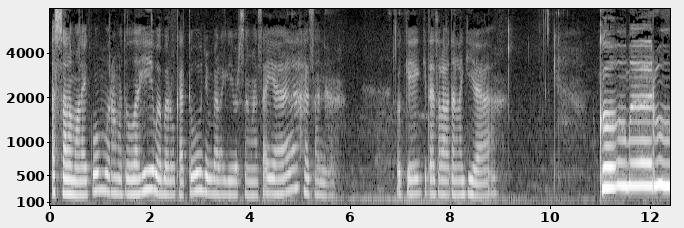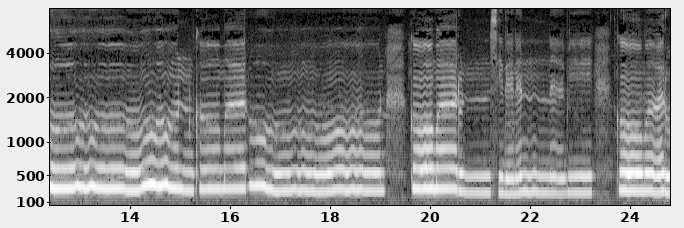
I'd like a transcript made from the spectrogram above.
Assalamualaikum warahmatullahi wabarakatuh. Jumpa lagi bersama saya Hasana. Oke kita selawatan lagi ya. Komarun Komarun Komarun Sidanan Nabi Komarun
